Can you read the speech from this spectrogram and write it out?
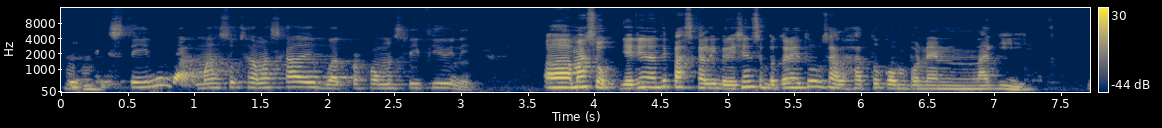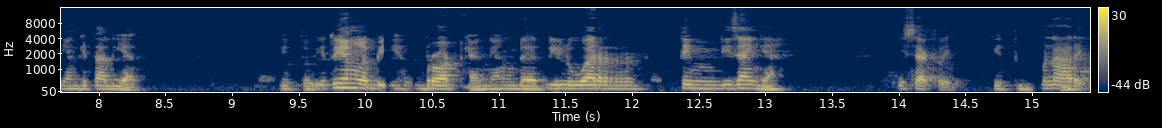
Hmm. 360 ini nggak masuk sama sekali buat performance review ini. uh, masuk. Jadi nanti pas calibration sebetulnya itu salah satu komponen lagi yang kita lihat. Gitu. Itu yang lebih broad kan, yang di luar tim desain ya. Exactly. Gitu. Menarik.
